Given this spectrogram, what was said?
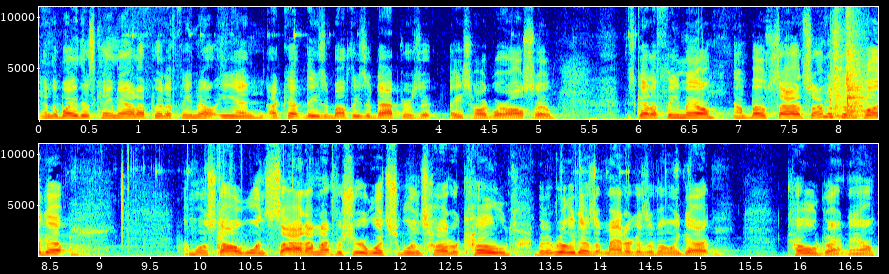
and the way this came out, I put a female in. I cut these and bought these adapters at Ace Hardware also. It's got a female on both sides, so I'm just gonna plug up. I'm gonna install one side. I'm not for sure which one's hot or cold, but it really doesn't matter because I've only got cold right now.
